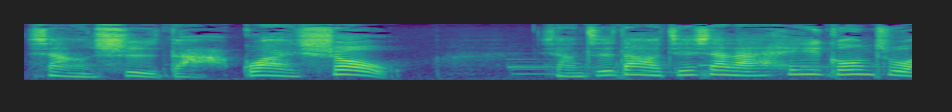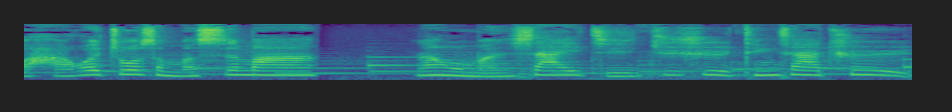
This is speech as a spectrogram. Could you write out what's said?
像是打怪兽。想知道接下来黑衣公主还会做什么事吗？让我们下一集继续听下去。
